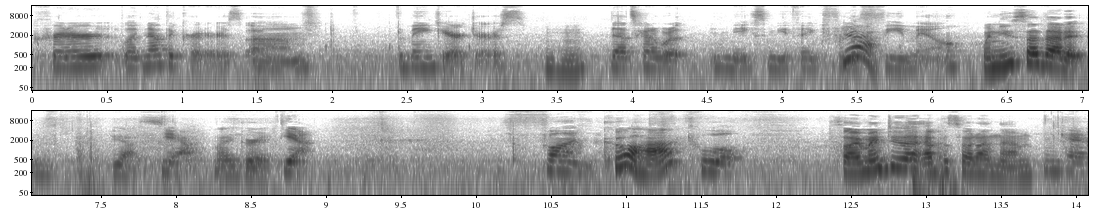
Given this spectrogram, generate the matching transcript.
critter, like not the critters, um, the main characters. hmm That's kind of what it makes me think for Yeah. the female. When you said that, it yes. Yeah, I agree. yeah. Fun, Cool, huh? cool. So I might do an episode on them. Okay,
